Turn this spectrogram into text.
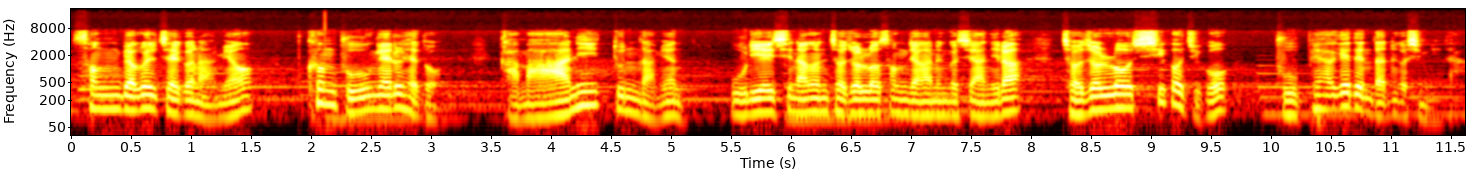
성벽을 재건하며 큰 부흥회를 해도 가만히 둔다면 우리의 신앙은 저절로 성장하는 것이 아니라 저절로 식어지고 부패하게 된다는 것입니다.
